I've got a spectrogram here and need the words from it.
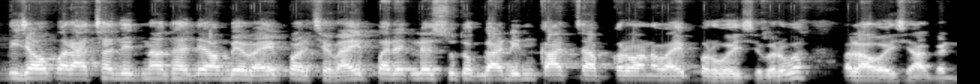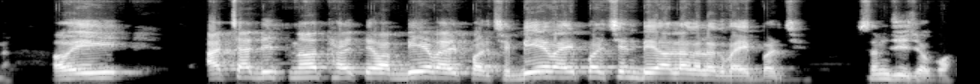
બીજા ઉપર આચ્છાદિત ન થાય તેવા બે વાઇપર છે. વાઇપર એટલે શું? તો ગાડીની કાચ સાફ કરવાના વાઇપર હોય છે, બરોબર? ઓલા હોય છે આગળના. હવે આચ્છાદિત ન થાય તેવા બે વાઇપર છે. બે વાઇપર છે ને બે અલગ અલગ વાઇપર છે. સમજી શકો?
